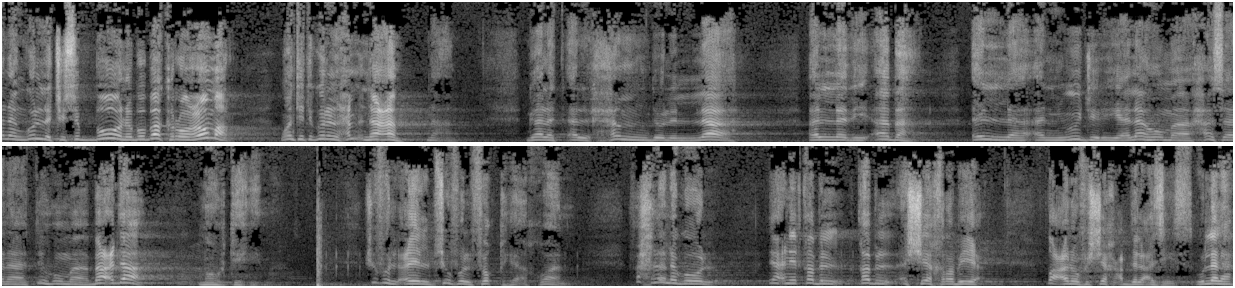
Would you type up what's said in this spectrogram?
أنا نقول لك يسبون أبو بكر وعمر. وأنت تقول الحمد نعم. نعم. قالت الحمد لله الذي أبى إلا أن يجري لهما حسناتهما بعد موتهما. شوفوا العلم شوفوا الفقه يا أخوان. فإحنا نقول يعني قبل قبل الشيخ ربيع طعنوا في الشيخ عبد العزيز ولا لا؟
